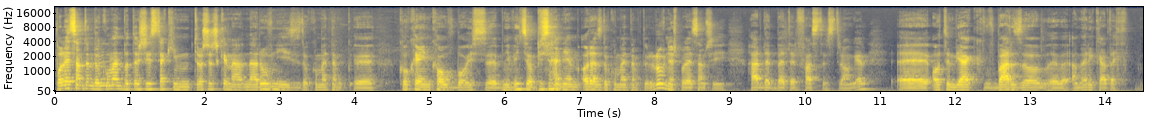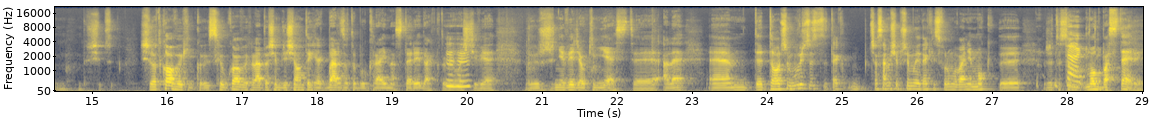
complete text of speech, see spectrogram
Polecam ten dokument, bo też jest takim troszeczkę na, na równi z dokumentem e, Cocaine Cowboys, e, mniej więcej opisaniem oraz dokumentem, który również polecam, czyli Harder, Better, Faster, Stronger. E, o tym, jak w bardzo e, Amerykach ś- środkowych i schyłkowych lat 80., jak bardzo to był kraj na sterydach, który właściwie już nie wiedział, kim jest. E, Ale to, o czym mówisz, to jest tak, czasami się przyjmuje takie sformułowanie, mock, e, że to są Tak. mockbustery.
